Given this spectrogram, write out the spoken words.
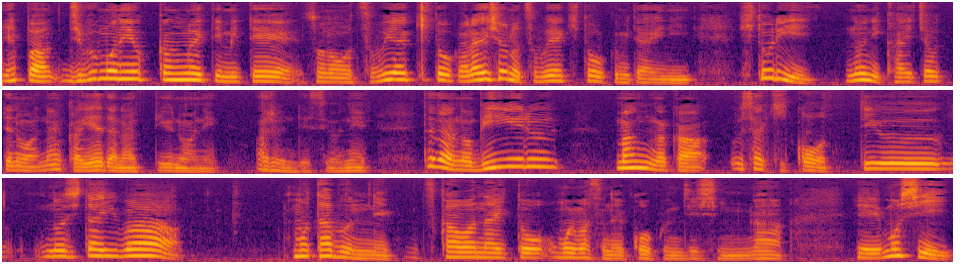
やっぱ自分もねよく考えてみてそのつぶやきトーク来週のつぶやきトークみたいに一人のに変えちゃうってのはなんか嫌だなっていうのはねあるんですよね。ただあの BL 漫画家宇崎こうっていうの自体はもう多分ね使わないと思いますねこうくん自身が、えー、もし、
